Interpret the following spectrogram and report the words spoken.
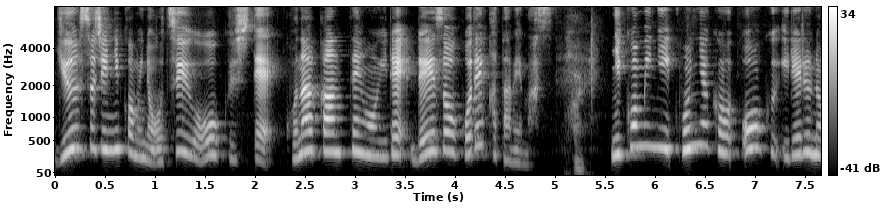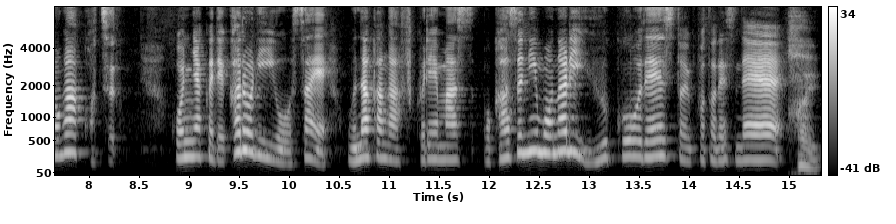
牛すじ煮込みのおつゆを多くして粉寒天を入れ冷蔵庫で固めます。はい。煮込みにこんにゃくを多く入れるのがコツ。こんにゃくでカロリーを抑え、お腹が膨れます。おかずにもなり有効です。ということですね。はい。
